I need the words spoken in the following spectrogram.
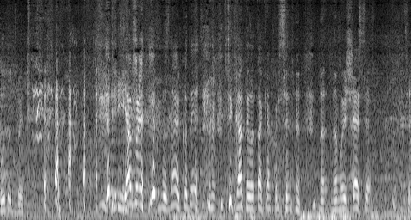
Будуть бити. Я вже не знаю, куди втікати отак якось на, на моє щастя. Це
